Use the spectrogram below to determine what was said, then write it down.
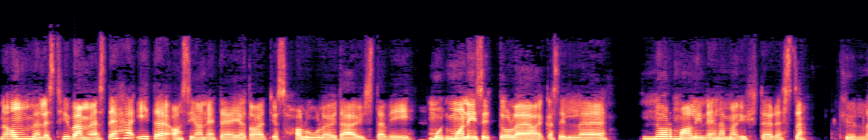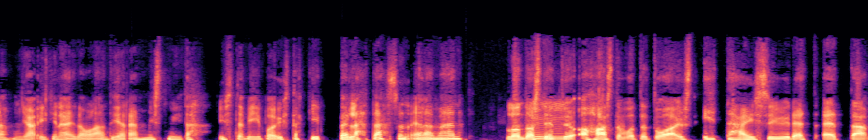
No on mun mielestä hyvä myös tehdä itse asian eteen jotain, että jos haluaa löytää ystäviä, mutta moni sitten tulee aika silleen normaalin elämän yhteydessä. Kyllä, ja ikinä ei tavallaan tiedä, mistä niitä ystäviä voi yhtäkkiä pölähtää sun elämään. Lontoossa mm. tietty haastavuutta tuo just etäisyydet, että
